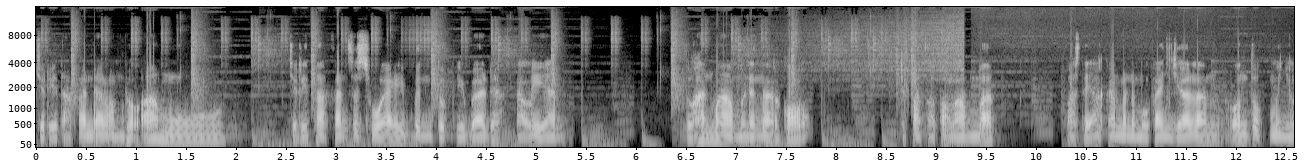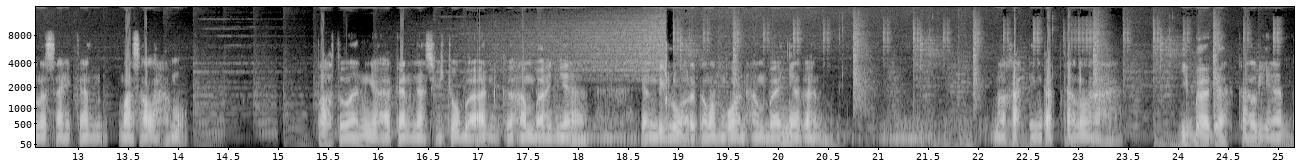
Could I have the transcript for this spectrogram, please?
ceritakan dalam doamu, ceritakan sesuai bentuk ibadah kalian. Tuhan maha mendengar kok, cepat atau lambat, pasti akan menemukan jalan untuk menyelesaikan masalahmu. Toh Tuhan gak akan ngasih cobaan ke hambanya yang di luar kemampuan hambanya kan? Maka tingkatkanlah ibadah kalian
